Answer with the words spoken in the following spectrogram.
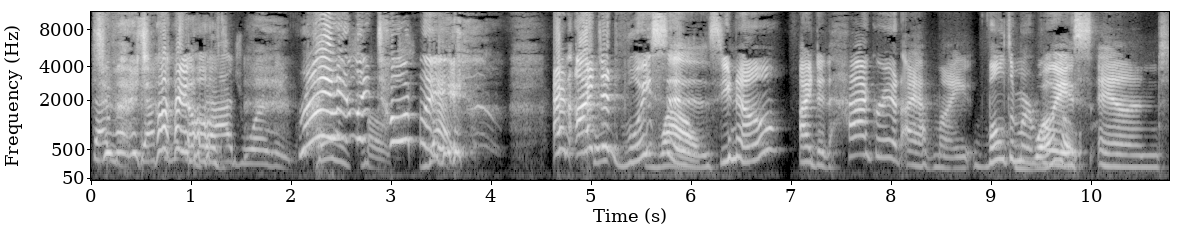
dun. To my child. badge worthy. Right? Like totally. Yes. And I did voices, Wow. you know? I did Hagrid. I have my Voldemort Whoa. voice and,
